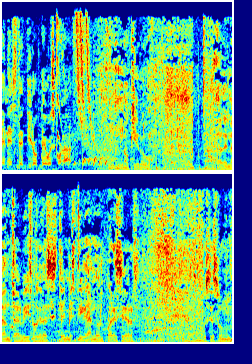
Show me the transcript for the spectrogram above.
en este tiroteo escolar. No quiero adelantar vísperas, se está investigando, al parecer pues es un,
